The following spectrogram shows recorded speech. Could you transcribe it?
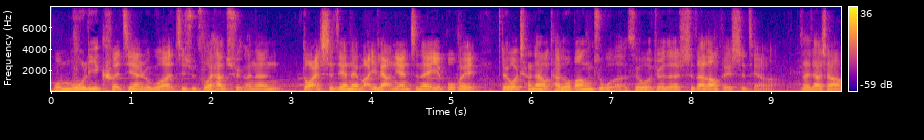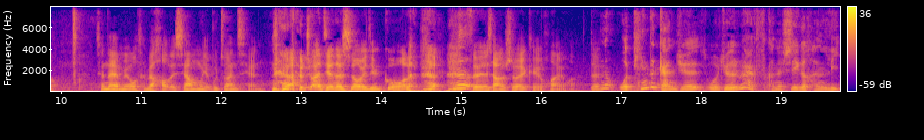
我目力可见，如果继续做下去，可能短时间内吧，一两年之内也不会对我成长有太多帮助了。所以我觉得是在浪费时间了。再加上现在也没有特别好的项目，也不赚钱，赚钱的时候已经过了，所以想说也可以换一换。对，那我听的感觉，我觉得 Rex 可能是一个很理，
